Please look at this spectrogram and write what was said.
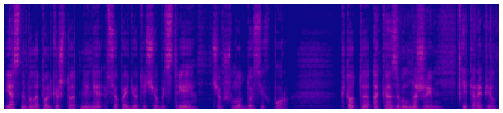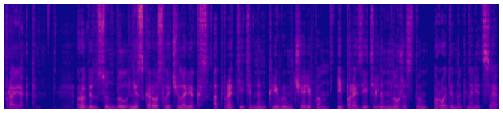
Ясно было только, что отныне все пойдет еще быстрее, чем шло до сих пор. Кто-то оказывал нажим и торопил проект. Робинсон был низкорослый человек с отвратительным кривым черепом и поразительным множеством родинок на лице.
